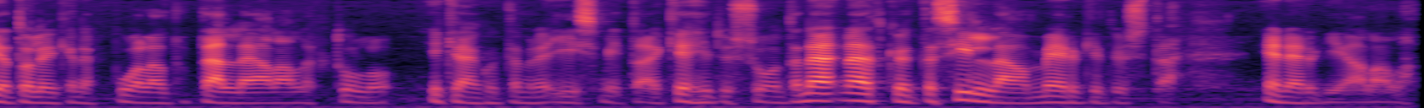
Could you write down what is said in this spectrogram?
tietoliikennepuolelta tälle alalle tullut ikään kuin tämmöinen ismi tai kehityssuunta. Näetkö, että sillä on merkitystä energia-alalla?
